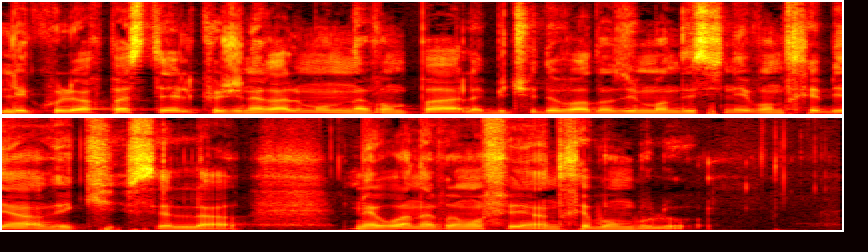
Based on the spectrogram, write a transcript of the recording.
Les couleurs pastel que généralement nous n'avons pas l'habitude de voir dans une bande dessinée vont très bien avec celle-là. Merwan a vraiment fait un très bon boulot.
